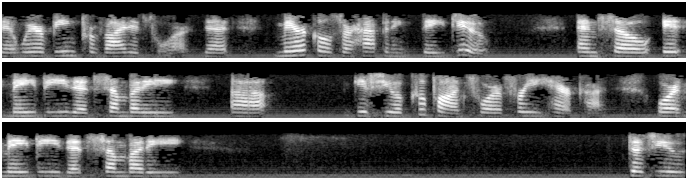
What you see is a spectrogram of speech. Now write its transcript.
that we're being provided for, that miracles are happening, they do. And so it may be that somebody uh, gives you a coupon for a free haircut, or it may be that somebody does you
